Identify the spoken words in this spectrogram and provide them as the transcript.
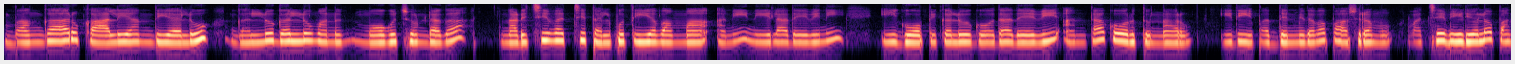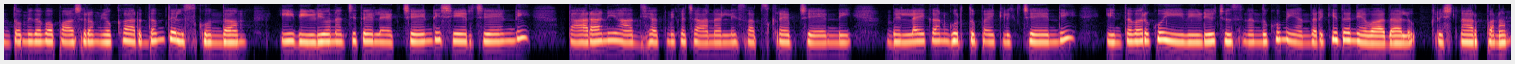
బంగారు కాలియందియలు గల్లు గల్లు మను మోగుచుండగా నడిచి వచ్చి తలుపు తీయవమ్మా అని నీలాదేవిని ఈ గోపికలు గోదాదేవి అంతా కోరుతున్నారు. ఇది పద్దెనిమిదవ పాశురము. వచ్చే వీడియోలో పంతొమ్మిదవ పాశురం యొక్క అర్థం తెలుసుకుందాం. ఈ వీడియో నచ్చితే లైక్ చేయండి షేర్ చేయండి తారాని ఆధ్యాత్మిక ఛానల్ని సబ్స్క్రైబ్ చేయండి బెల్ ఐకాన్ గుర్తుపై క్లిక్ చేయండి. ఇంతవరకు ఈ వీడియో చూసినందుకు మీ అందరికీ ధన్యవాదాలు. కృష్ణార్పణం.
